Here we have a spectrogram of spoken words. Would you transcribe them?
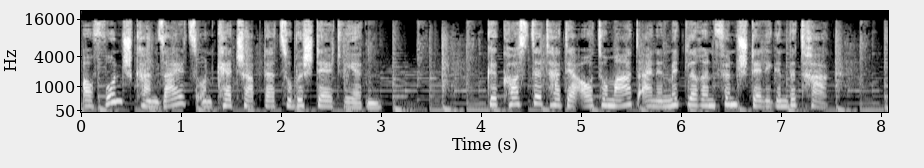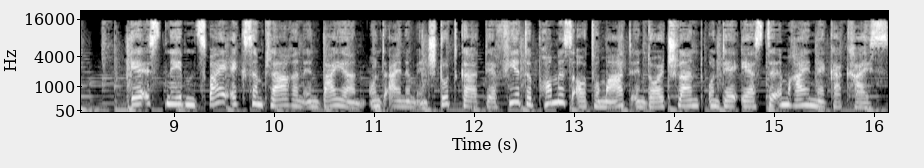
Auf Wunsch kann Salz und Ketchup dazu bestellt werden. Gekostet hat der Automat einen mittleren fünfstelligen Betrag. Er ist neben zwei Exemplaren in Bayern und einem in Stuttgart der vierte Pommesautomat in Deutschland und der erste im Rhein-Neckar-Kreis.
